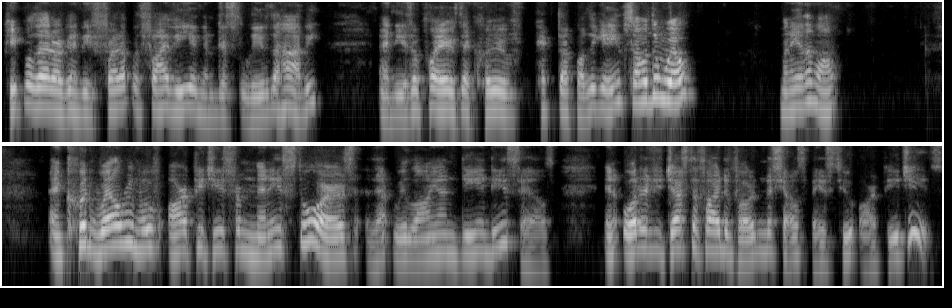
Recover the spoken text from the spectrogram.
people that are going to be fed up with 5e and going to just leave the hobby. And these are players that could have picked up other games. Some of them will, many of them won't and could well remove RPGs from many stores that rely on D&D sales in order to justify devoting the shelf space to RPGs.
